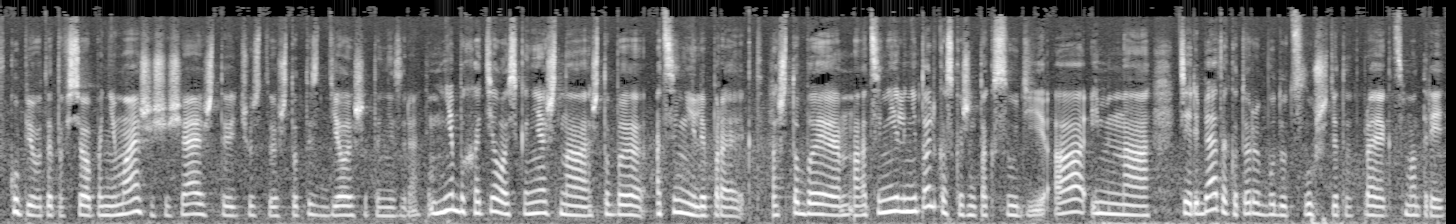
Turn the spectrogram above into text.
в купе вот это все понимаешь, ощущаешь, ты чувствуешь, что ты сделаешь это не зря. Мне бы хотелось, конечно, чтобы оценили проект, чтобы оценили не только, скажем так, судьи, а именно те ребята, которые будут слушать этот проект, смотреть.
